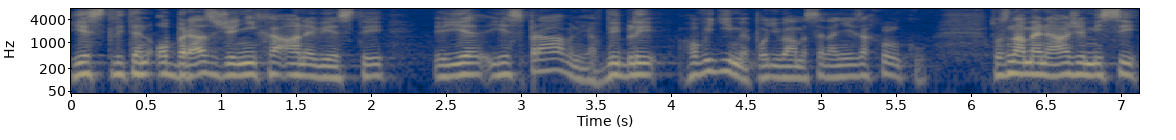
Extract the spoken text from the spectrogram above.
Jestli ten obraz ženicha a nevěsty je, je správný. A v Bibli ho vidíme, podíváme se na něj za chvilku. To znamená, že my si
